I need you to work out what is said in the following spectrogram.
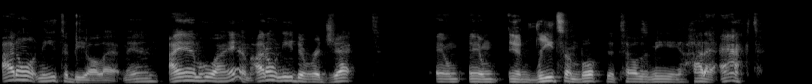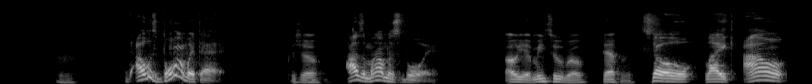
I don't need to be all that, man. I am who I am. I don't need to reject and and and read some book that tells me how to act. Mm. I was born with that. For sure. I was a mama's boy. Oh yeah, me too, bro. Definitely. So like I don't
